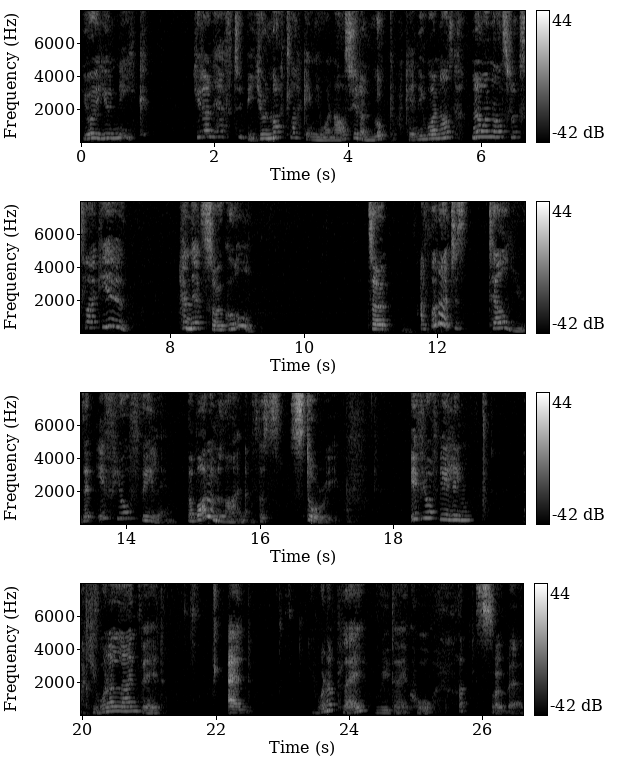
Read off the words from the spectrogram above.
You're unique. You don't have to be. You're not like anyone else. You don't look like anyone else. No one else looks like you. And that's so cool. So I thought I'd just tell you that if you're feeling, the bottom line of this story, if you're feeling like you want to lie in bed and you want to play Redecor, so bad,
